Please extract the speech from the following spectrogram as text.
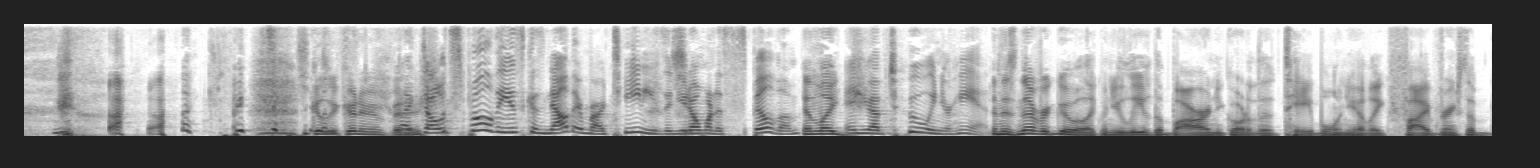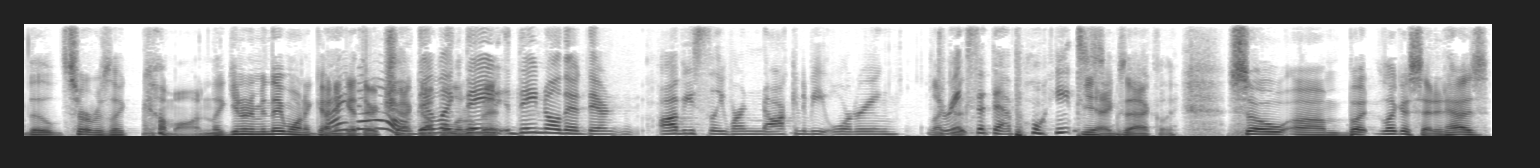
because we couldn't even finish. Like, don't spill these because now they're martinis and you don't want to spill them. And, like, and you have two in your hand. and there's never good like when you leave the bar and you go to the table and you have like five drinks. The, the server's like, "Come on!" Like you know what I mean? They want to kind of get their check They're up like a little they bit. they know that they're obviously we're not going to be ordering Like drinks a- at that point. Yeah, exactly. So, um, but like I said, it has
